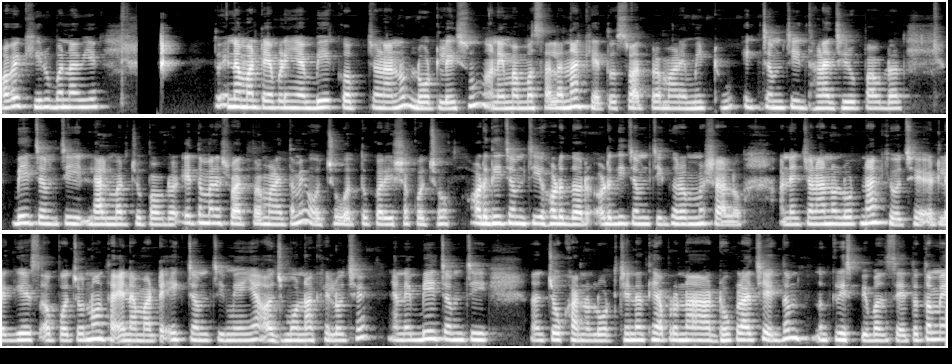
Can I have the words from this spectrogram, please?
હવે ખીરું બનાવીએ. તો એના માટે આપણે અહીંયા બે કપ ચણાનો લોટ લઈશું અને એમાં મસાલા નાખીએ તો સ્વાદ પ્રમાણે મીઠું, એક ચમચી ધાણા જીરું પાવડર, બે ચમચી લાલ મરચું પાવડર, એ તમારા સ્વાદ પ્રમાણે તમે ઓછું વધતું કરી શકો છો. અડધી ચમચી હળદર, અડધી ચમચી ગરમ મસાલો અને ચણાનો લોટ નાખ્યો છે એટલે ગેસ અપોચો ન થાય. એના માટે એક ચમચી મેં અહીંયા અજમો નાખેલો છે અને બે ચમચી ચોખાનો લોટ જેનાથી આપણો ઢોકળા છે એકદમ ક્રિસ્પી બનશે. તો તમે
